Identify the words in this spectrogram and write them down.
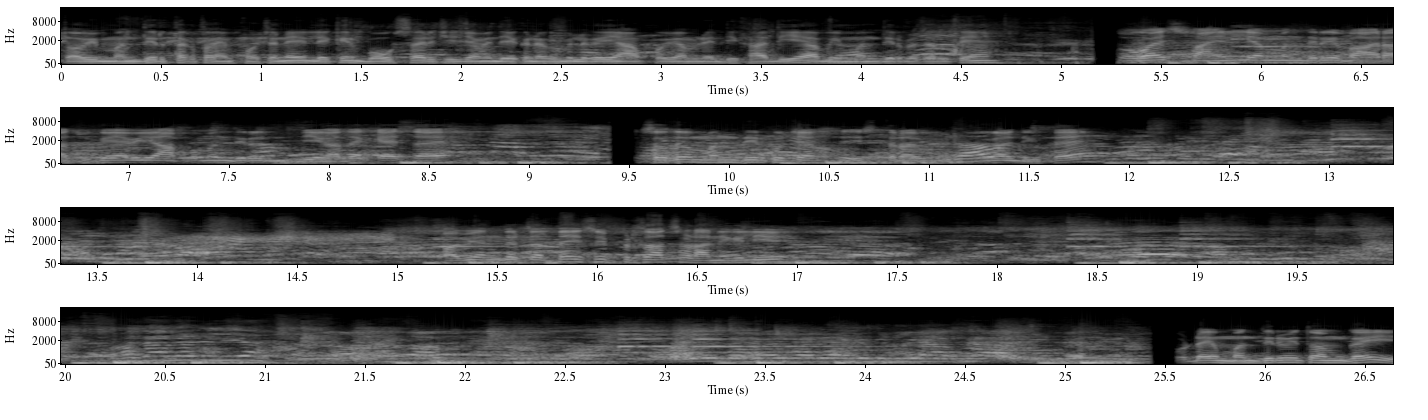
तो अभी मंदिर तक तो हमें पहुँचे नहीं लेकिन बहुत सारी चीज़ें हमें देखने को मिल गई आपको भी हमने दिखा दिया अभी मंदिर पर चलते हैं। तो गाइस फाइनली हम मंदिर के बाहर आ चुके हैं। अभी आपको मंदिर देखा था कैसा है। सो तो मंदिर कुछ ऐसे इस तरह दिखता है। अभी अंदर चलता है इसे प्रसाद चढ़ाने के लिए। छोटा मंदिर में तो हम गए,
